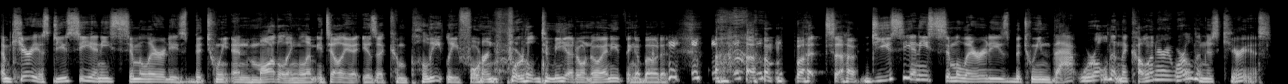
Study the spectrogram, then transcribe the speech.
I'm curious, do you see any similarities between, and modeling, let me tell you, is a completely foreign world to me. I don't know anything about it. um, but uh, do you see any similarities between that world and the culinary world? I'm just curious.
